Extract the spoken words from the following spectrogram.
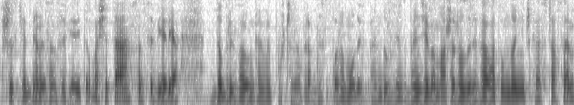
wszystkie odmiany sansevierii, to właśnie ta sansevieria w dobrych warunkach wypuszcza naprawdę sporo młodych pędów, więc będzie Wam aż rozrywała tą doniczkę z czasem,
